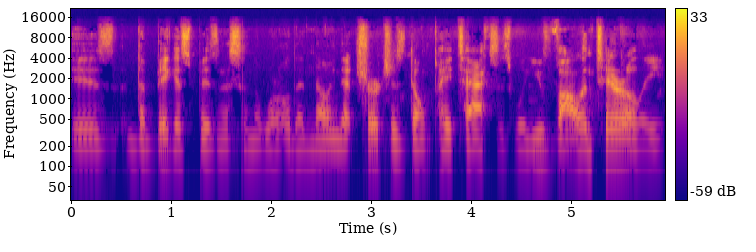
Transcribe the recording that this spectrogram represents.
is the biggest business in the world and knowing that churches don't pay taxes, will you voluntarily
